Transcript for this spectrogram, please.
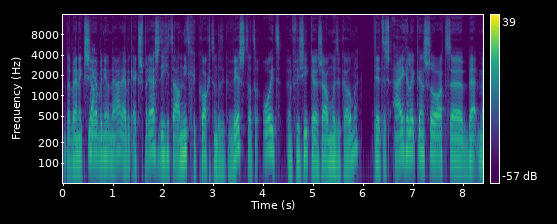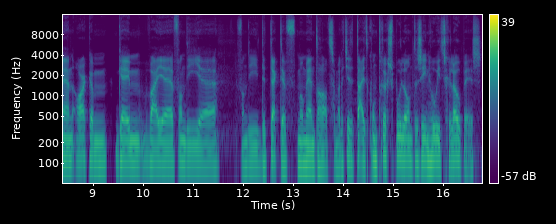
daar ben ik zeer Ja. benieuwd naar. Heb ik expres digitaal niet gekocht, omdat ik wist dat er ooit een fysieke zou moeten komen. Dit is eigenlijk een soort Batman Arkham game waar je van die, eh, van die detective momenten had. Zeg maar, dat je de tijd kon terugspoelen om te zien hoe iets gelopen is.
